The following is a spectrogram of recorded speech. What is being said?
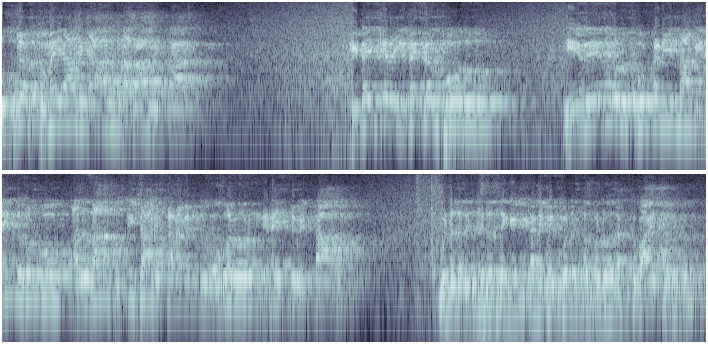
உற்ற துணையாக யாரும் வராவிட்டால் கிடைக்கிற இடங்கள் போதும் ஏதேனும் ஒரு கூட்டணியில் நாம் இணைந்து கொள்வோம் அதுதான் புத்திசாலித்தனம் என்று ஒவ்வொருவரும் நினைத்து விட்டால் விடுதலை சிறுத்தைகள் தனிமைப்படுத்தப்படுவதற்கு வாய்ப்பு இருக்கிறது.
